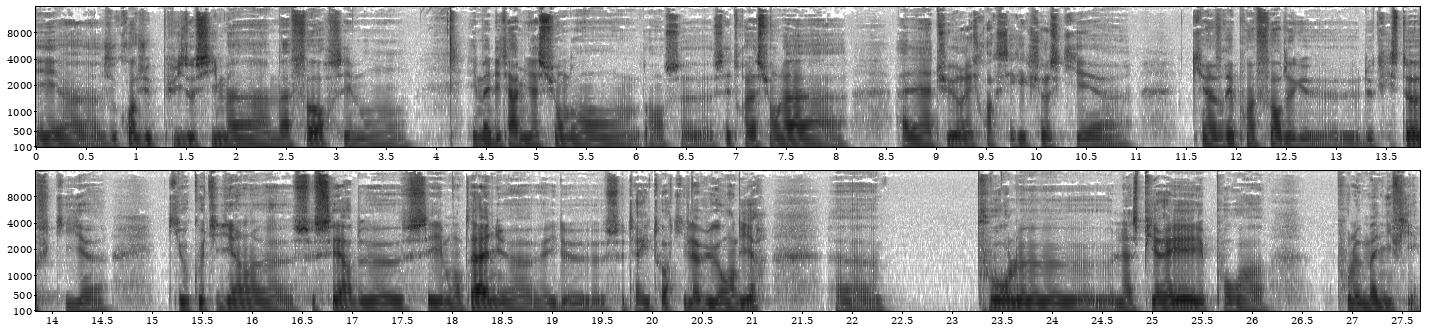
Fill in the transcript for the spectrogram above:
Et euh, je crois que je puise aussi ma, ma force et mon, et ma détermination dans, dans ce, cette relation-là à, la nature. Et je crois que c'est quelque chose qui est, euh, qui est un vrai point fort de, de Christophe, qui, euh, qui au quotidien euh, se sert de ces montagnes et de ce territoire qu'il a vu grandir pour l'inspirer et pour, pour le magnifier.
